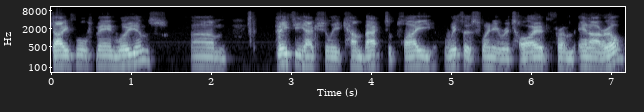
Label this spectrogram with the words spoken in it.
Dave Wolfman Williams. Um, Heathy actually come back to play with us when he retired from NRL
